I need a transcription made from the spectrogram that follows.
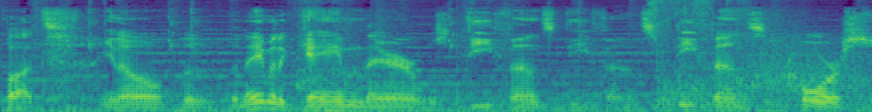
But, you know, the, the name of the game there was defense, defense, defense, of course.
